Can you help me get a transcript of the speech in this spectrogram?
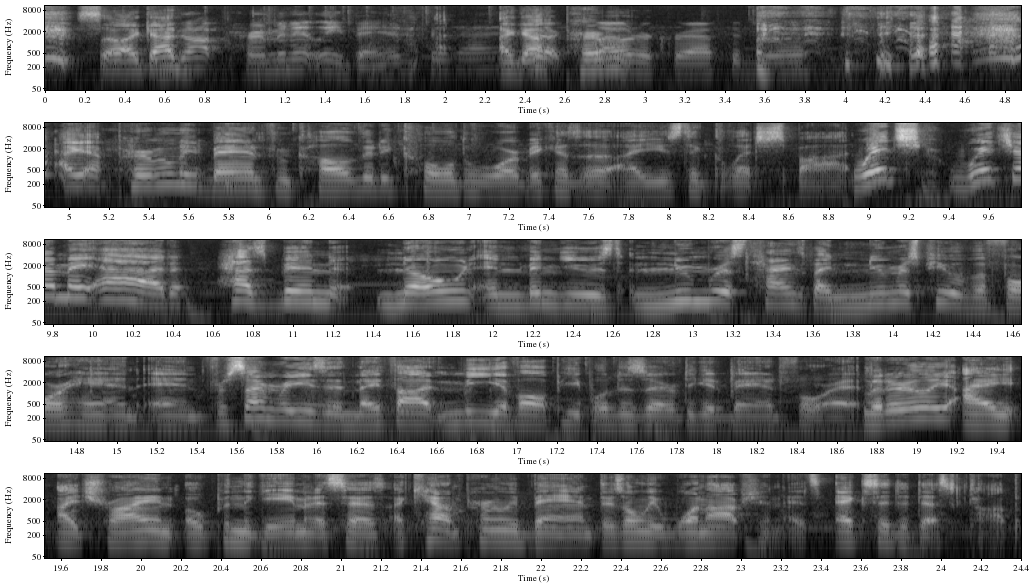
so I You got got permanently banned for that? I got permanent. clowner crafted, man. I got permanently banned from Call of Duty Cold War because uh, I used a glitch spot, which, which I may add, has been known and been used numerous times by numerous people beforehand. And for some reason, they thought me of all people deserved to get banned for it. Literally, I I try and open the game and it says account permanently banned. There's only one option. It's exit to desktop.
